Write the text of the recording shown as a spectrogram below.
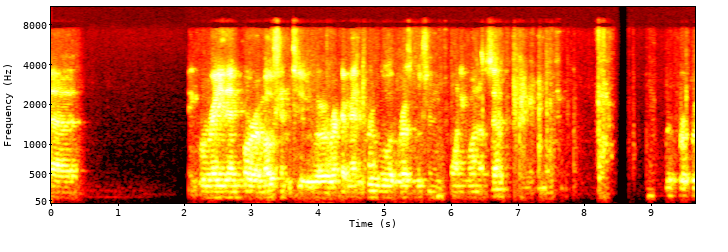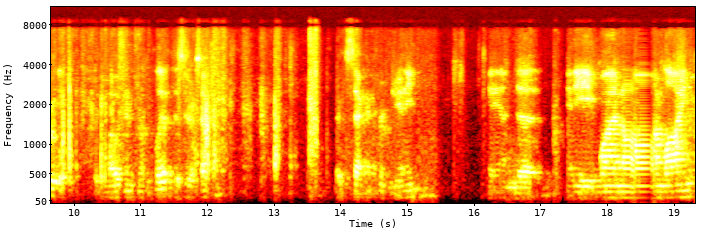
uh, I think we're ready then for a motion to uh, recommend approval of resolution 2107. For approval. There's a Motion from Cliff, is there a second? There's a second from Jenny. And uh, anyone online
